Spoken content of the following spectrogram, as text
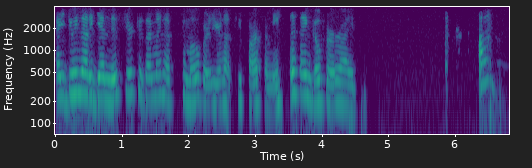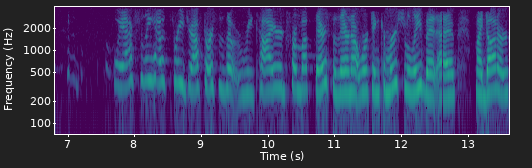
Are you doing that again this year? Because I might have to come over. You're not too far from me, and go for a ride. Um, we actually have three draft horses that retired from up there, so they're not working commercially. But uh, my daughter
